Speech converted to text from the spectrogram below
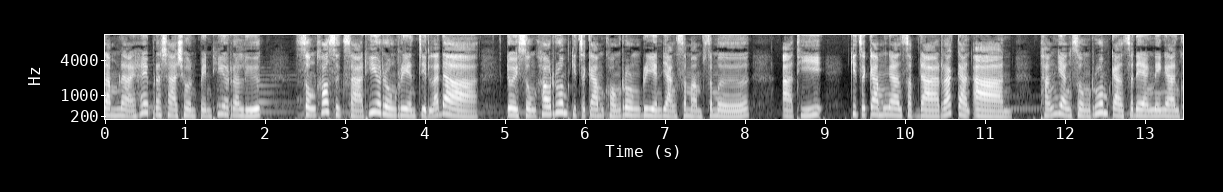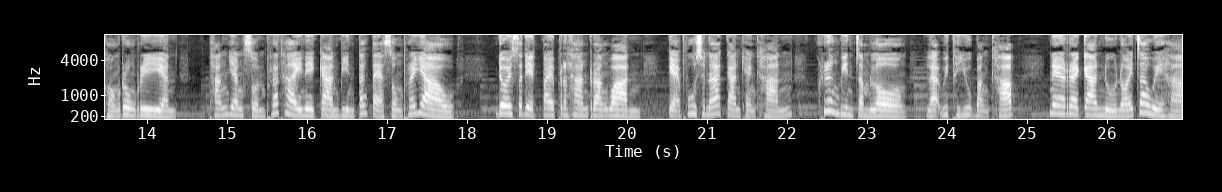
จำหน่ายให้ประชาชนเป็นที่ระลึก ส่งเข้าศึกษาที่โรงเรียนจิตรดา โดยส่งเข้าร่วมกิจกรรมของโรงเรียนอย่างสม่ำเสมอ อาทิ กิจกรรมงานสัปดาห์รักการอ่าน ทั้งยังส่งร่วมการแสดงในงานของโรงเรียน ทั้งยังสนพระไทยในการบินตั้งแต่ทรงพระเยาว์ โดยเสด็จไปประทานรางวัล แก่ผู้ชนะการแข่งขัน เครื่องบินจำลอง และวิทยุบังคับ ในรายการหนูน้อยเจ้าเวหา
